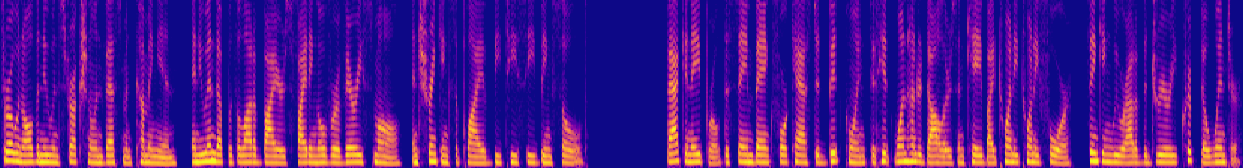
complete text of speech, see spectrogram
Throw in all the new institutional investment coming in, and you end up with a lot of buyers fighting over a very small and shrinking supply of BTC being sold. Back in April, the same bank forecasted Bitcoin could hit $100 and K by 2024, thinking we were out of the dreary crypto winter.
